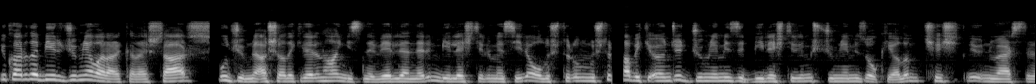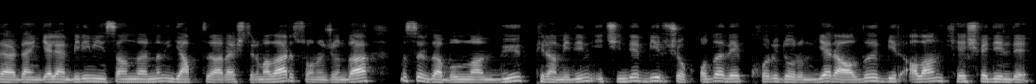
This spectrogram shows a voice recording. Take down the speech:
Yukarıda bir cümle var arkadaşlar. Bu cümle aşağıdakilerin hangisinde verilenlerin birleştirilmesiyle oluşturulmuştur? Tabii ki önce cümlemizi, birleştirilmiş cümlemizi okuyalım. Çeşitli üniversitelerden gelen bilim insanlarının yaptığı araştırmalar sonucunda Mısır'da bulunan büyük piramidin içinde birçok oda ve koridorun yer aldığı bir alan keşfedildi.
